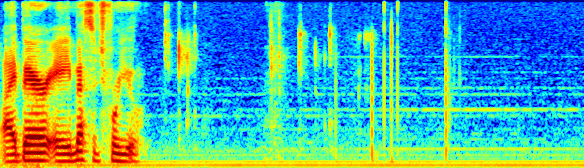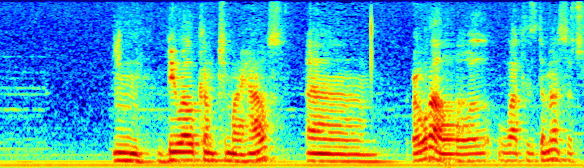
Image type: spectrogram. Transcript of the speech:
I bear a message for you. Mm, be welcome to my house. Um, very well. well. What is the message?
